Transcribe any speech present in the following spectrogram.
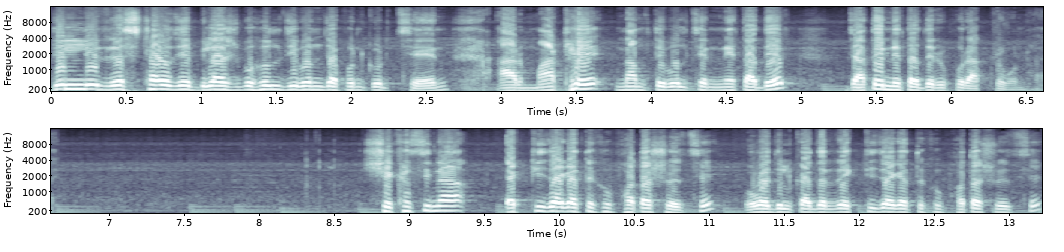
দিল্লির রেস্ট হাউসে বিলাসবহুল জীবনযাপন করছেন আর মাঠে নামতে বলছেন নেতাদের, যাতে নেতাদের উপর আক্রমণ হয়। শেখ হাসিনা একটি জায়গাতে খুব হতাশ হয়েছে, ওবায়দুল কাদেরের একটি জায়গাতে খুব হতাশ হয়েছে।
